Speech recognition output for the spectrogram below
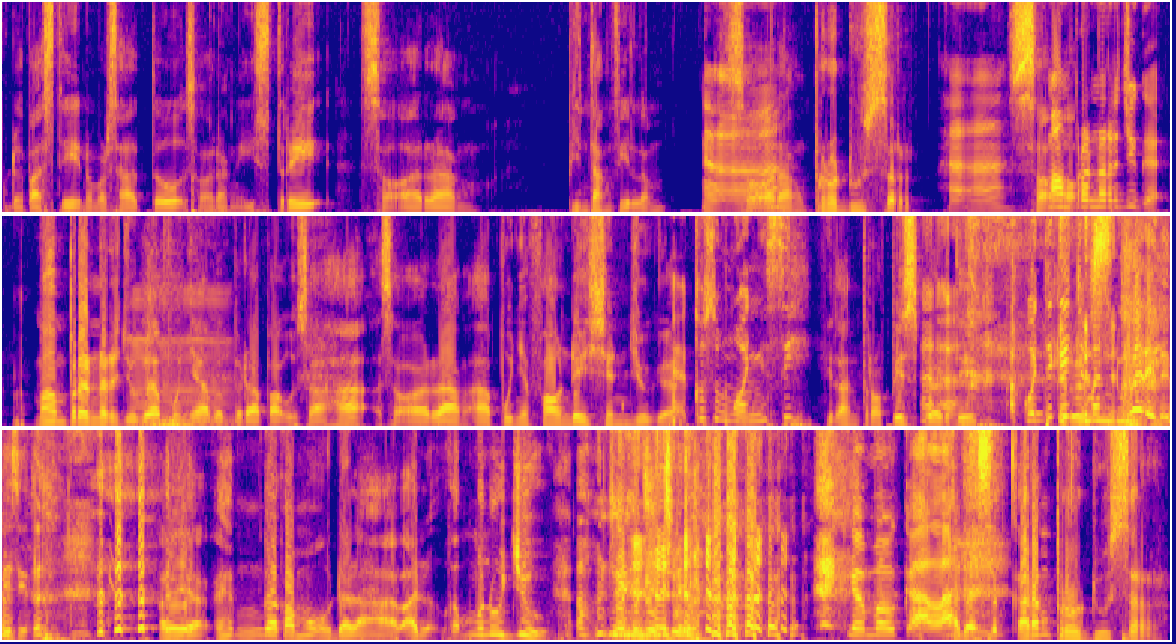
udah pasti nomor satu, seorang istri, seorang bintang film, Heeh. seorang produser. So- Mompreneur juga. mompreneur juga Hmm. punya beberapa usaha, seorang uh, punya foundation juga, Eh, kok semuanya sih? filantropis berarti. Aku aja kayak cuma dua deh dari situ. Oh iya, eh enggak kamu udahlah, ada kamu menuju, menuju. Gak mau kalah. ada sekarang produser,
